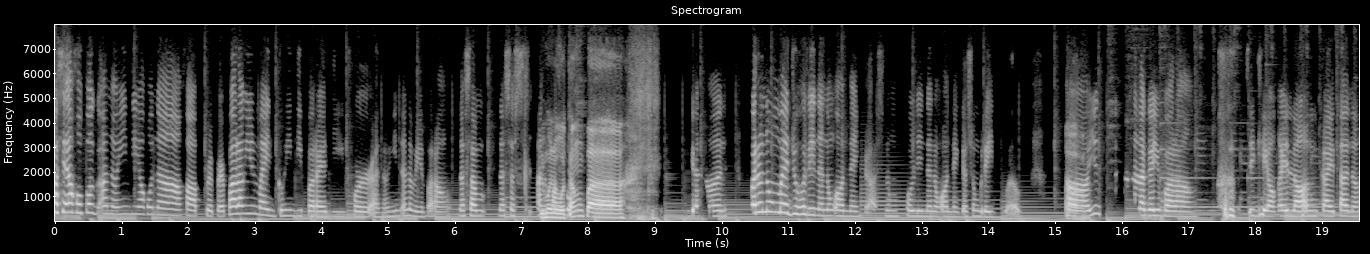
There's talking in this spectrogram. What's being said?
Kasi ako pag ano, hindi ako nakaka-prepare. Parang yung mind ko hindi pa ready for ano, yun, alam mo yun, parang nasa, nasa, ano pa Lumalutang pa. Ganon. Pero nung medyo huli na nung online class, nung huli na nung online class, nung grade 12, ah Ah. yun talaga yung parang, sige, okay lang, kahit ano.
